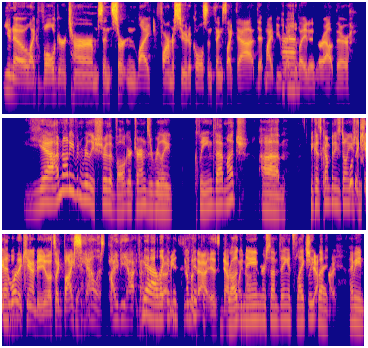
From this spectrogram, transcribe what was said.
you know like vulgar terms and certain like pharmaceuticals and things like that that might be um regulated um, or out there yeah, I'm not even really sure that vulgar terms are really cleaned that much. Um, because companies don't well, usually they can, well they can be it's like by yeah. Cialis, IVI, yeah like if mean, it's, if it's a is drug name not. or something it's likely yeah, but right. I mean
